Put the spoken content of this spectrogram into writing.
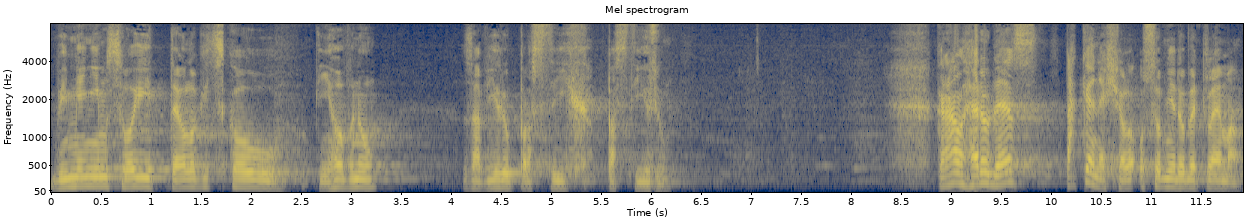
Vyměním svoji teologickou knihovnu za víru prostých pastýřů. Král Herodes také nešel osobně do Betléma.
